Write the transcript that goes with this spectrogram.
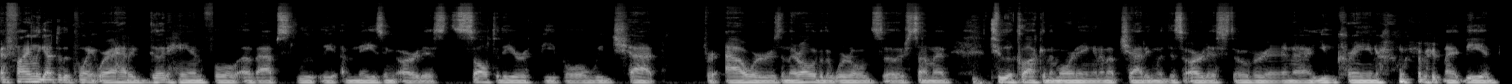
I finally got to the point where I had a good handful of absolutely amazing artists, salt of the earth people. We'd chat for hours and they're all over the world. So there's some at two o'clock in the morning and I'm up chatting with this artist over in uh, Ukraine or wherever it might be and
